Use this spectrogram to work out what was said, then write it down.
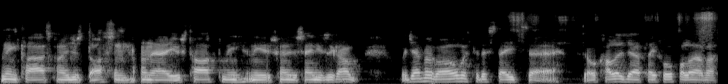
we were in class, kind of just dossing, and uh, he was talking to me, and he was kind of just saying, he was like, "Oh, would you ever go over to the states, uh, go college there, play football, or whatever?"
